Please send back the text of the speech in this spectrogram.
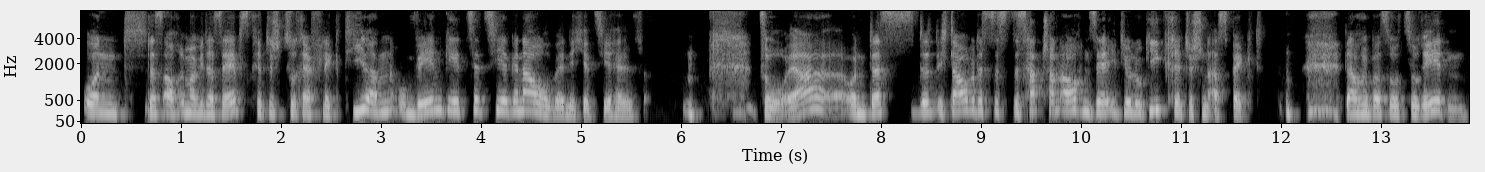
und das auch immer wieder selbstkritisch zu reflektieren, um wen geht es jetzt hier genau, wenn ich jetzt hier helfe. So, ja, und das, das ich glaube, das, das, das hat schon auch einen sehr ideologiekritischen Aspekt, darüber so zu reden,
